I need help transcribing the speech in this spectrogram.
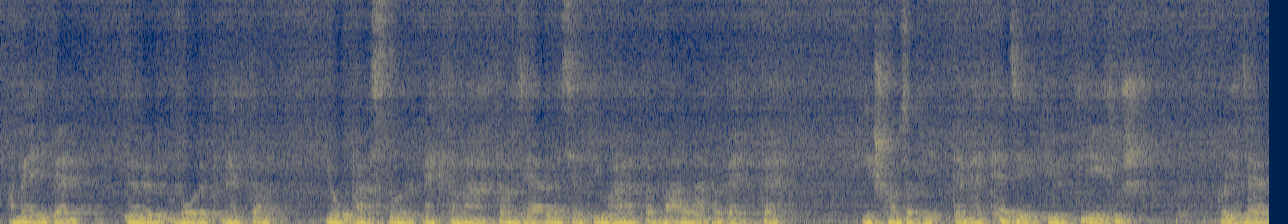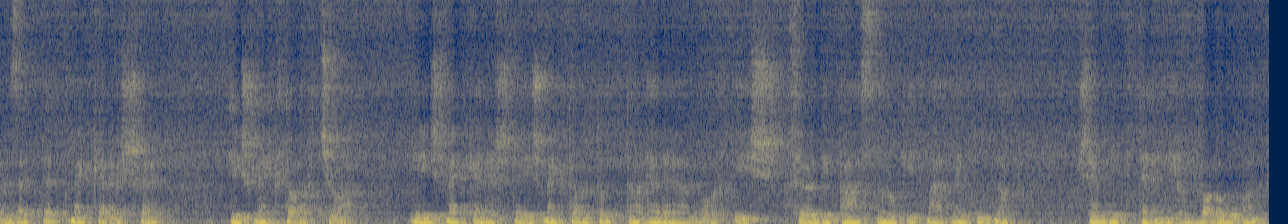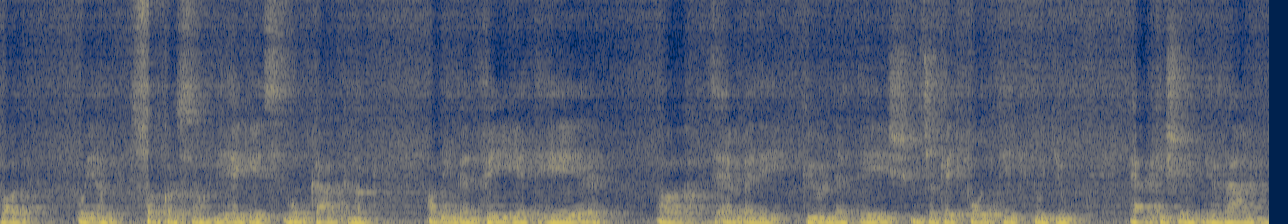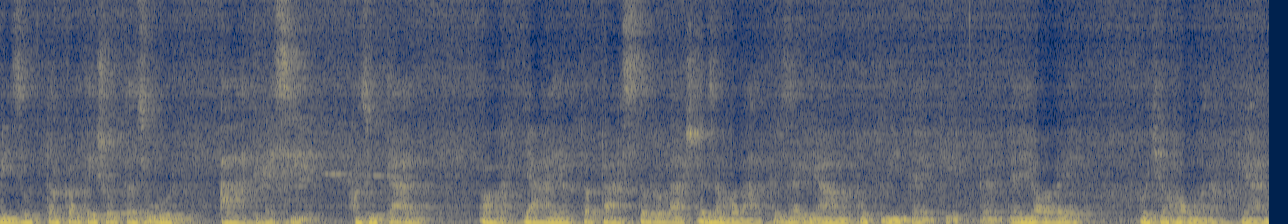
a mennyben öröm volt, mert a jó pásztor megtalálta az elveszett juhát, a vállára vette, és hazavitte, mert ezért jött Jézus, hogy az elvezettet megkeresse és megtartsa, és megkereste és megtartotta Eleanort is. Földi pásztorok itt már nem tudnak semmit tenni, hogy valóban van olyan szakasza ami egész munkáknak, amiben véget ér az emberi küldetés, mi csak egy pontig tudjuk elkísérni a ránk bízottakat, és ott az Úr átveszi azután a gyájat, a pásztorolást, ez a halál közeli állapot mindenképpen. De jaj, hogyha hamarabb kell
